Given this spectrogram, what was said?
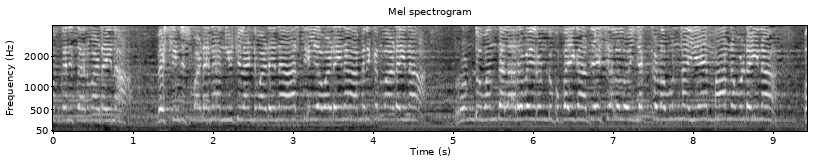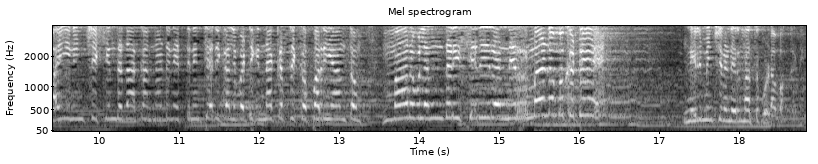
ఆఫ్ఘనిస్తాన్ వాడైనా వెస్టిండీస్ వాడైనా న్యూజిలాండ్ వాడైనా ఆస్ట్రేలియా వాడైనా అమెరికన్ వాడైనా రెండు వందల అరవై రెండుకు పైగా దేశాలలో ఎక్కడ ఉన్న ఏ మానవుడైనా పై నుంచి కింద దాకా నడినెత్తి నుంచి అరికాలి బట్టికి నకసిక పర్యాంతం. మానవులందరి శరీర నిర్మాణం ఒకటే. నిర్మించిన నిర్మాత కూడా ఒక్కటే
